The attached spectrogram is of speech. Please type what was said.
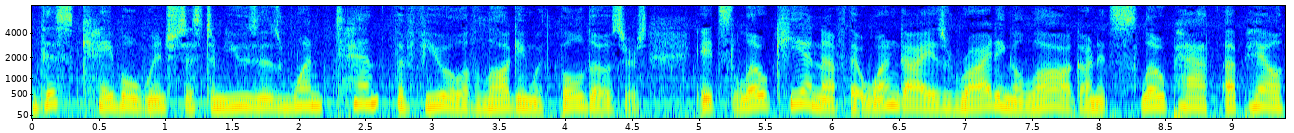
This cable winch system uses one tenth the fuel of logging with bulldozers. It's low key enough that one guy is riding a log on its slow path uphill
